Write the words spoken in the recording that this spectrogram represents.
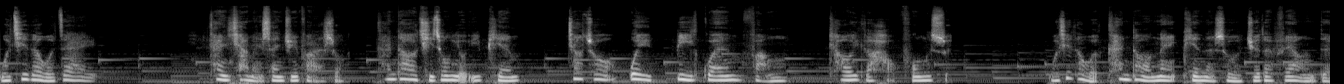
我记得我在看《下美三居法》的时候，看到其中有一篇。叫做为闭关房挑一个好风水。我记得我看到那篇的时候，觉得非常的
